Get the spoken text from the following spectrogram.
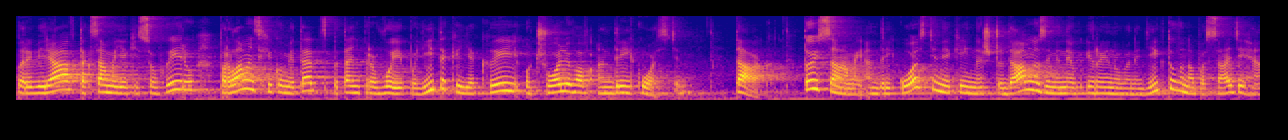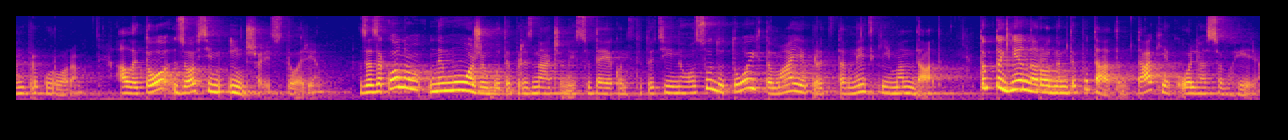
перевіряв, так само як і Совгирю, парламентський комітет з питань правової політики, який очолював Андрій Костін. Так, той самий Андрій Костін, який нещодавно замінив Ірину Венедіктову на посаді генпрокурора. Але то зовсім інша історія. За законом не може бути призначений суддею Конституційного суду той, хто має представницький мандат, тобто є народним депутатом, так як Ольга Совгиря.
